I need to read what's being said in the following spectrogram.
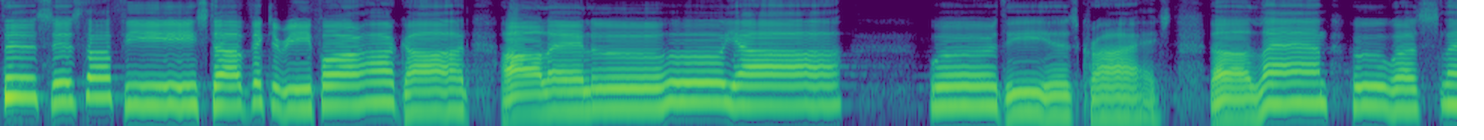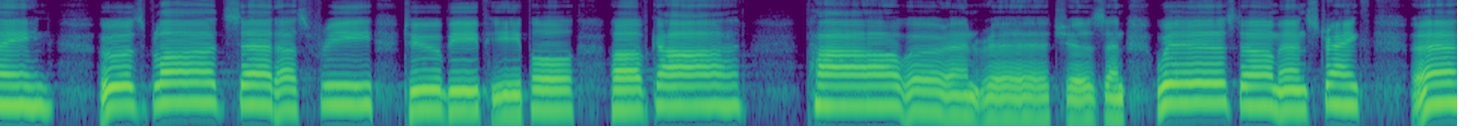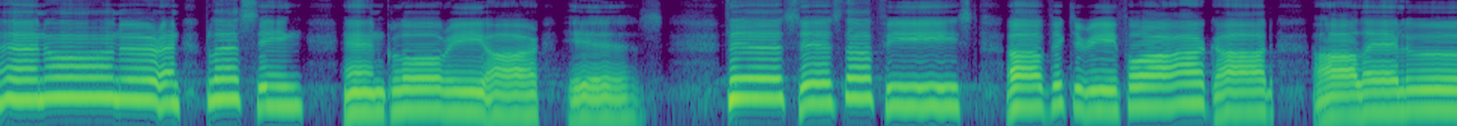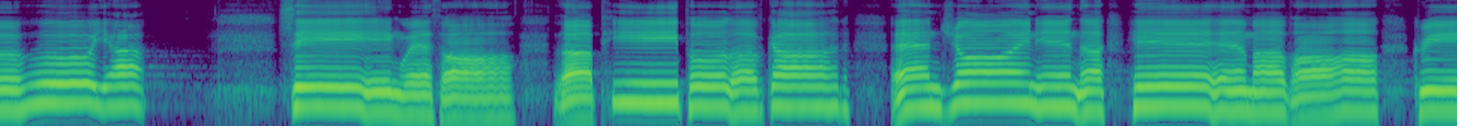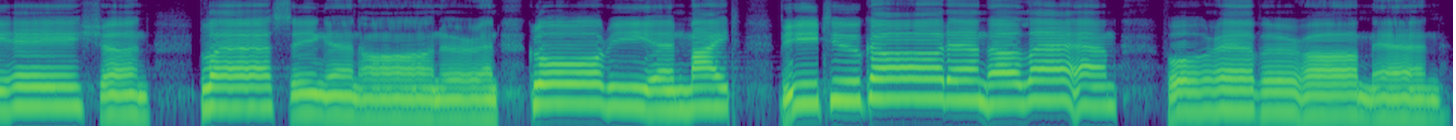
This is the feast of victory for our God. Alleluia. Worthy is Christ, the Lamb who was slain whose blood set us free to be people of God. Power and riches and wisdom and strength and honor and blessing and glory are His. This is the feast of victory for our God. Alleluia. Sing with all the people of God and join in the hymn of all creation. blessing and honor and glory and might be to God and the Lamb forever. Amen.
